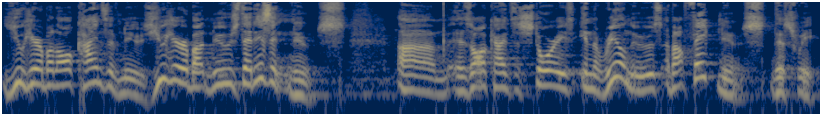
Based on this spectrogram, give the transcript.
you hear about all kinds of news. You hear about news that isn't news. Um, there's all kinds of stories in the real news about fake news this week.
